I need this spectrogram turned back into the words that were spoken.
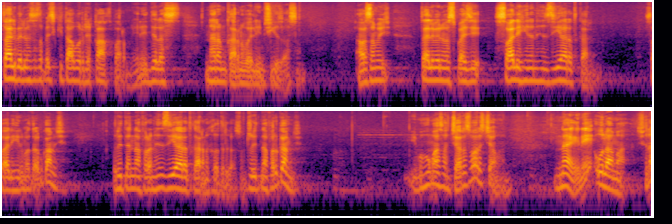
طالبہِ علمَس ہسا پَزِ کِتاب الرِقاق پَرُن یعنی دِلَس نرم کَرَن وٲلۍ یِم چیٖز آسان آو سَمٕجھ طالبہِ علمَس پَزِ صالحیٖنَن ہِنٛز زِیارت کَرٕنۍ صالحیٖن مطلب کَم چھِ رٕتٮ۪ن نفرَن ہٕنٛز زِیارت کَرنہٕ خٲطرٕ گژھُن رٕتۍ نفر کَم چھِ یِم ہُم آسان چَرٕس وَرٕس چٮ۪وان نہ نے علاما چھُنہ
